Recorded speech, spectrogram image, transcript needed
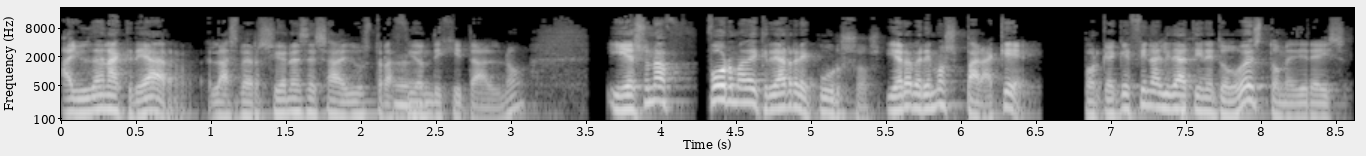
ayudan a crear las versiones de esa ilustración digital, ¿no? Y es una forma de crear recursos. Y ahora veremos para qué. Porque ¿qué finalidad tiene todo esto? Me diréis.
